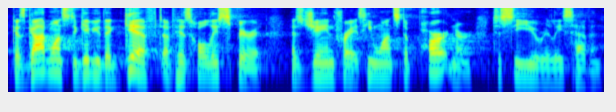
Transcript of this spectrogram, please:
because God wants to give you the gift of His Holy Spirit. As Jane prays, He wants to partner to see you release heaven.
